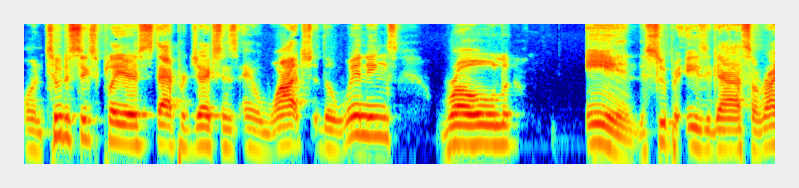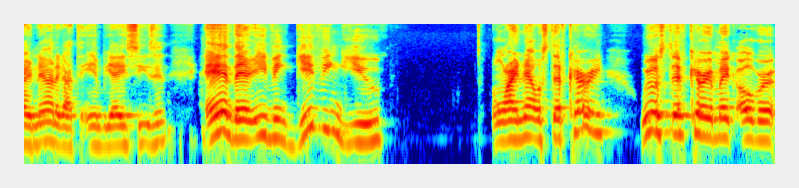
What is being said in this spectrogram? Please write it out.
on two to six players, stat projections, and watch the winnings roll in. The super easy, guys. So right now they got the NBA season, and they're even giving you right now with Steph Curry. Will Steph Curry make over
